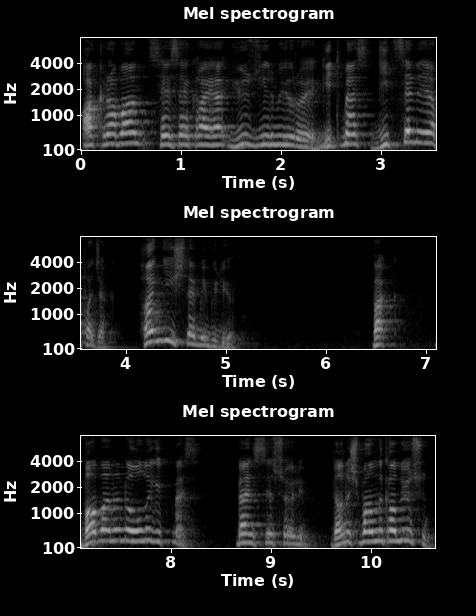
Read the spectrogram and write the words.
Akraban SSK'ya 120 euroya gitmez. Gitse ne yapacak? Hangi işlemi biliyor? Bak babanın oğlu gitmez. Ben size söyleyeyim. Danışmanlık alıyorsun.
